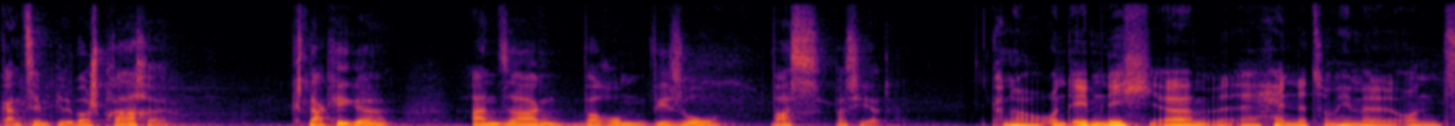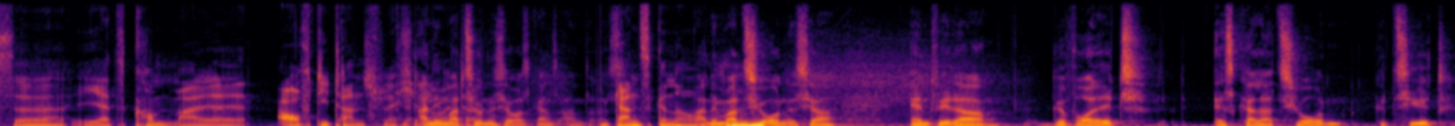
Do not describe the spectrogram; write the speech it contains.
ganz simpel über Sprache. Knackige Ansagen, warum, wieso, was passiert. Genau, und eben nicht ähm, Hände zum Himmel und äh, jetzt kommt mal auf die Tanzfläche. Animation Leute. ist ja was ganz anderes. Ganz genau. Animation mhm. ist ja entweder gewollt Eskalation, gezielt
